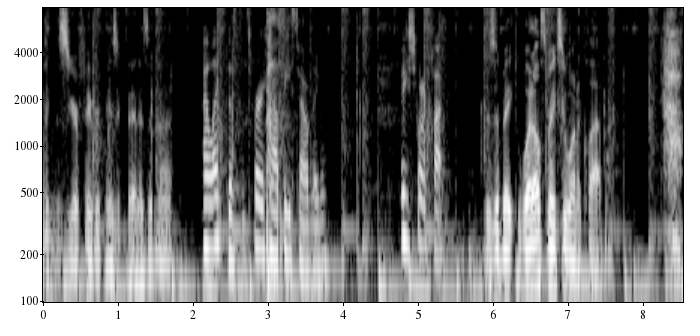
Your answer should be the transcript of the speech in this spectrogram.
I think this is your favorite music bed, is it not? I like this. It's very happy sounding. Makes you want to clap. Does it make what else makes you want to clap?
